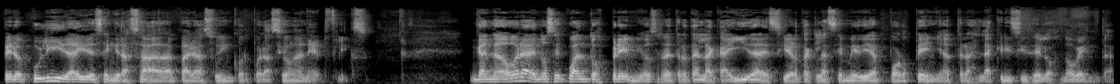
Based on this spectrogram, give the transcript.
pero pulida y desengrasada para su incorporación a Netflix. Ganadora de no sé cuántos premios, retrata la caída de cierta clase media porteña tras la crisis de los 90.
